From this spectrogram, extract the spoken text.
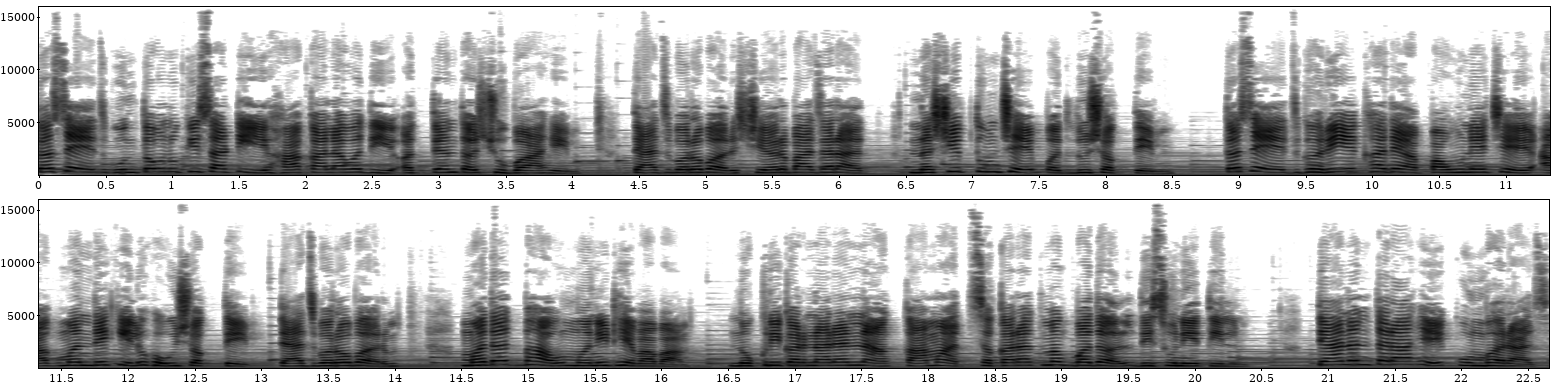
तसेच गुंतवणुकीसाठी हा कालावधी अत्यंत शुभ आहे. त्याचबरोबर शेअर बाजारात नशीब तुमचे बदलू शकते. तसेच घरी एखाद्या पाहुण्याचे आगमन देखील होऊ शकते. त्याचबरोबर मदत भाव मनी ठेवावा. नोकरी करणाऱ्यांना कामात सकारात्मक बदल दिसून येतील. त्यानंतर आहे कुंभराज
